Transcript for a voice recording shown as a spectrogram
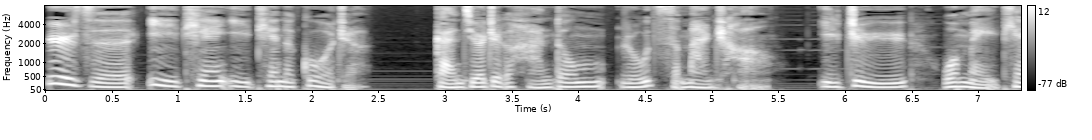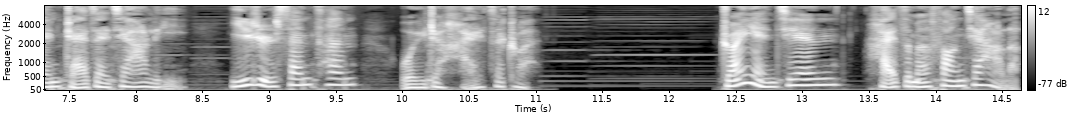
日子一天一天的过着。感觉这个寒冬如此漫长，以至于我每天宅在家里，一日三餐围着孩子转。转眼间，孩子们放假了，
